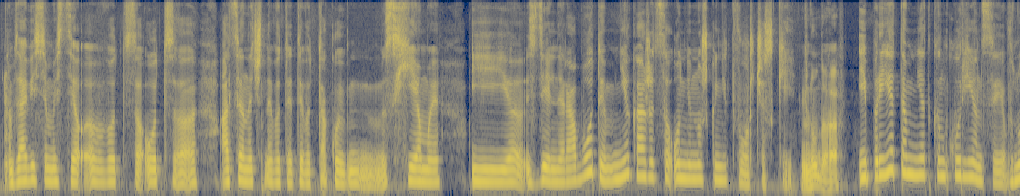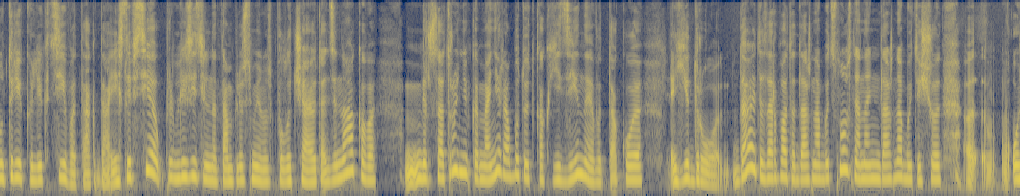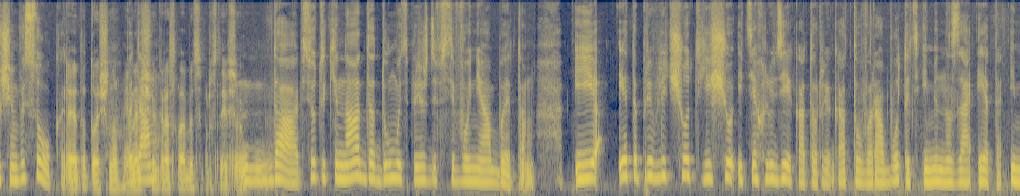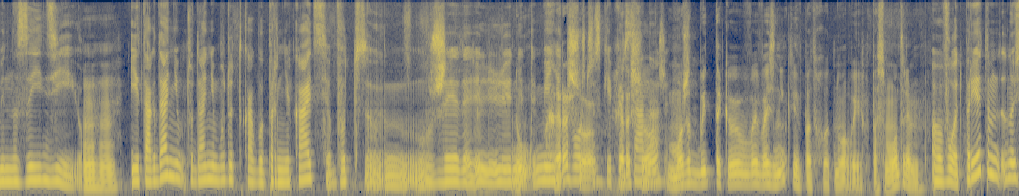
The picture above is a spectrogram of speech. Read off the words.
в зависимости э, вот от э, оценочной вот этой вот такой схемы и сдельной работы, мне кажется, он немножко не творческий. Ну да. И при этом нет конкуренции внутри коллектива тогда. Если все приблизительно там плюс-минус получают одинаково, между сотрудниками они работают как единое вот такое ядро. Да, эта зарплата должна быть сносной, она не должна быть еще э, очень высокой. Это точно. Иначе Потому... человек расслабится просто и все. Да, все-таки надо думать прежде всего не об этом. И это привлечет еще и тех людей, которые готовы работать именно за это, именно за идею. Угу. И тогда не, туда не будут как бы проникать вот уже ну, менее хорошо, творческие персонажи. Хорошо. Может быть, такой возникнет подход новый. Посмотрим. Вот. При этом, ну,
